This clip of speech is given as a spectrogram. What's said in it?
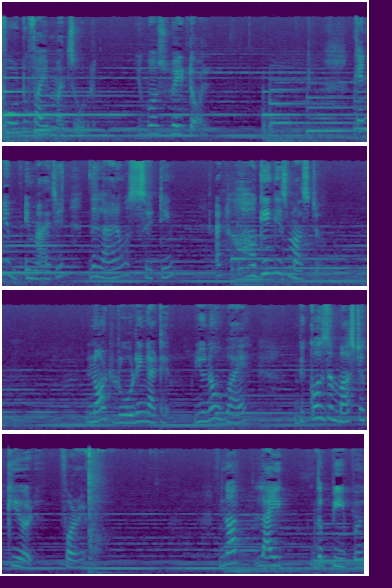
4 to 5 months old. It was very tall. Can you imagine? The lion was sitting and hugging his master not roaring at him. You know why? Because the master cared for him not like the people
